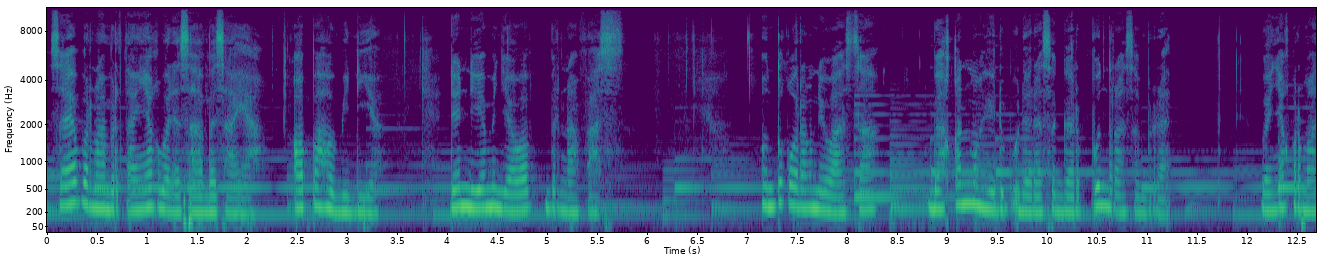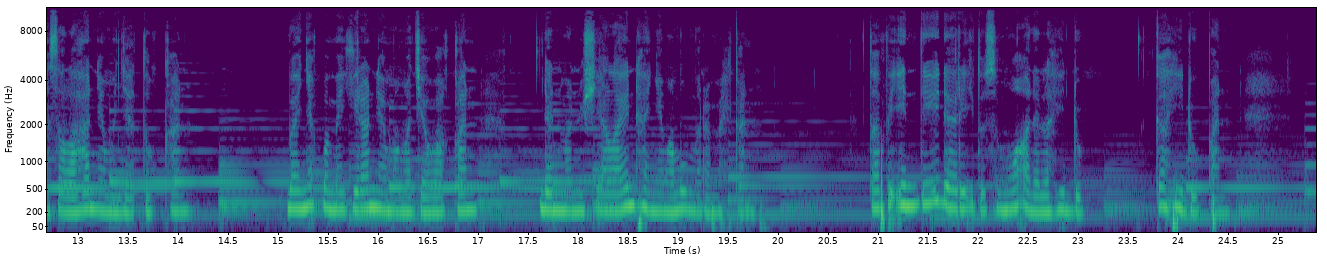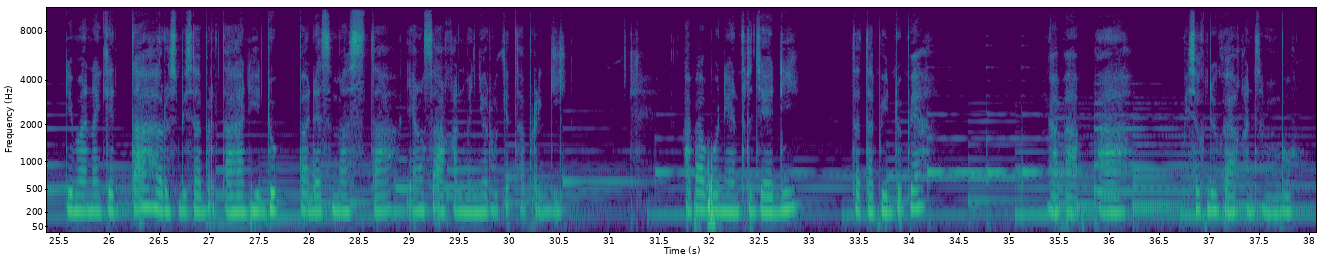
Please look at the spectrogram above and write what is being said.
Saya pernah bertanya kepada sahabat saya, apa hobi dia? Dan dia menjawab bernafas. Untuk orang dewasa, bahkan menghidup udara segar pun terasa berat. Banyak permasalahan yang menjatuhkan. Banyak pemikiran yang mengecewakan dan manusia lain hanya mampu meremehkan. Tapi inti dari itu semua adalah hidup, kehidupan di mana kita harus bisa bertahan hidup pada semesta yang seakan menyuruh kita pergi. Apa pun yang terjadi, tetap hidup ya. Gak apa-apa, besok juga akan sembuh.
